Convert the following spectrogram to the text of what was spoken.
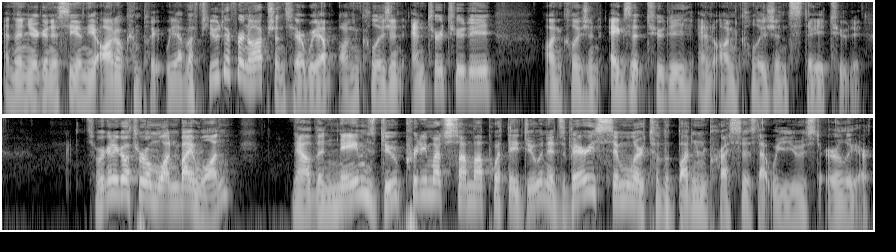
and then you're going to see in the autocomplete, we have a few different options here. We have on collision enter 2D, on collision exit 2D, and on collision stay 2D. So we're going to go through them one by one. Now the names do pretty much sum up what they do, and it's very similar to the button presses that we used earlier.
